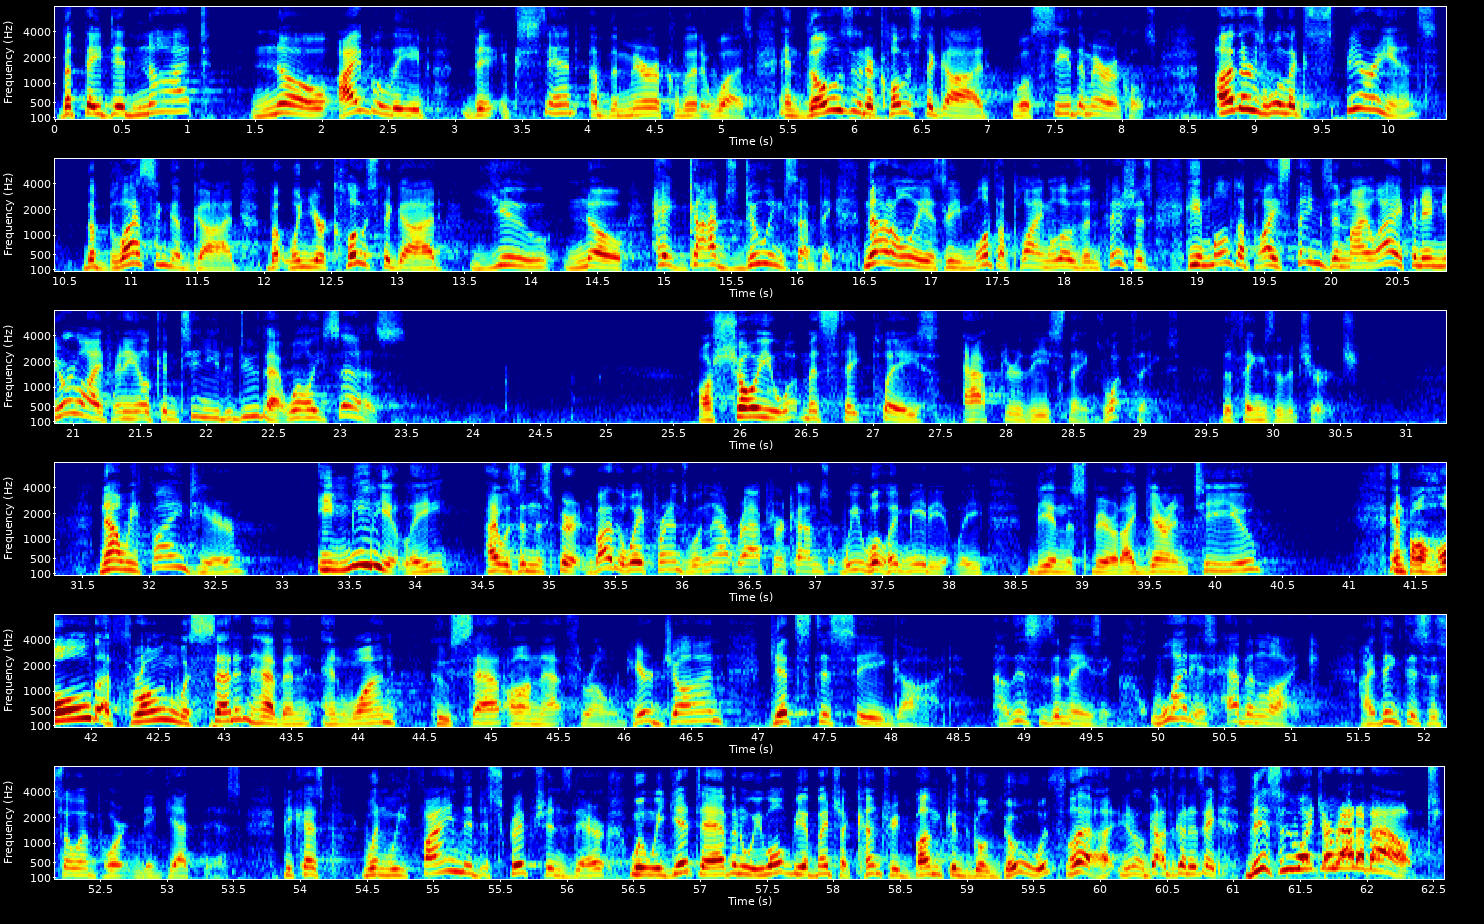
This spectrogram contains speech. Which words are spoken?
but they did not know, I believe, the extent of the miracle that it was. And those that are close to God will see the miracles. Others will experience the blessing of God, but when you're close to God, you know, hey, God's doing something. Not only is He multiplying loaves and fishes, He multiplies things in my life and in your life, and He'll continue to do that. Well, He says, I'll show you what must take place after these things. What things? The things of the church. Now we find here, immediately I was in the Spirit. And by the way, friends, when that rapture comes, we will immediately be in the Spirit. I guarantee you. And behold, a throne was set in heaven, and one who sat on that throne. Here, John gets to see God. Now, this is amazing. What is heaven like? I think this is so important to get this because when we find the descriptions there, when we get to heaven, we won't be a bunch of country bumpkins going, "Go, what's that?" You know, God's going to say, "This is what you read about."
